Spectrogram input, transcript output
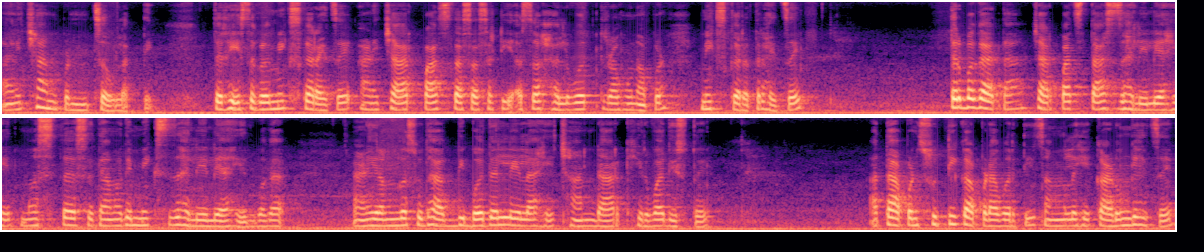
आणि छान पण चव लागते. तर हे सगळं मिक्स करायचं आहे आणि चार पाच तासासाठी असं हलवत राहून आपण मिक्स करत राहायचं आहे तर बघा आता चार पाच तास झालेले आहेत मस्त असं त्यामध्ये मिक्स झालेले आहेत बघा. आणि रंगसुद्धा अगदी बदललेला आहे छान डार्क हिरवा दिसतो आहे आता आपण सुती कापडावरती चांगलं हे काढून घ्यायचं आहे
